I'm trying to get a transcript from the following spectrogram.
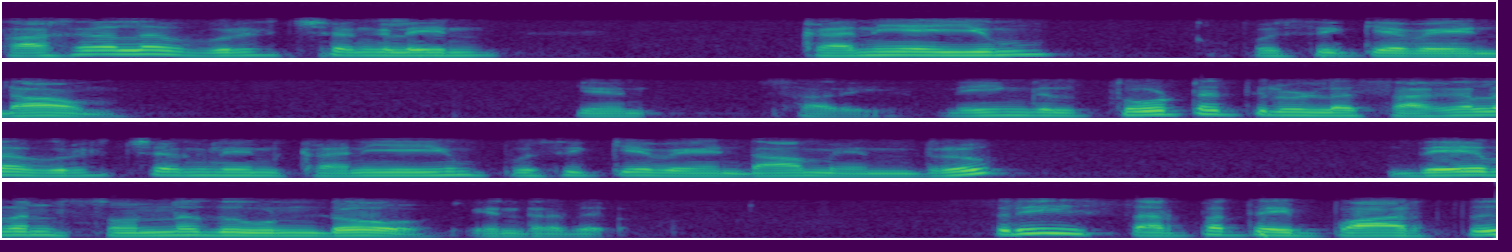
சகல விருட்சங்களின் கனியையும் புசிக்க வேண்டாம் என் சாரி நீங்கள் தோட்டத்தில் உள்ள சகல விருட்சங்களின் கனியையும் புசிக்க வேண்டாம் என்று தேவன் சொன்னது உண்டோ என்றது. ஸ்திரீ சர்ப்பத்தை பார்த்து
